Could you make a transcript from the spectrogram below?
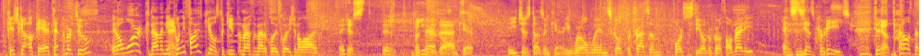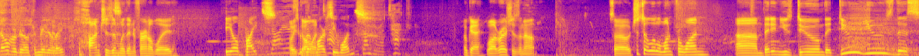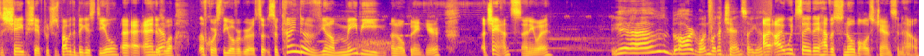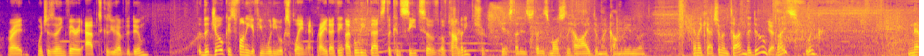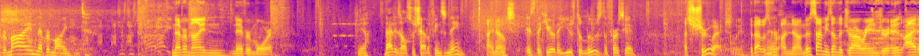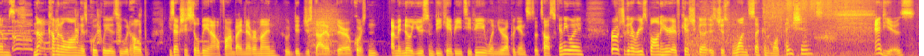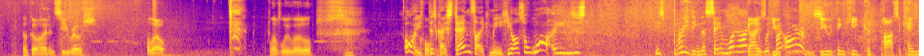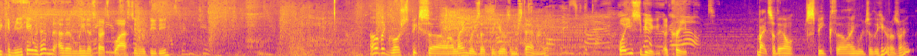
Kishka, okay, attempt number two. It'll work. Now they need Man. 25 kills to keep the mathematical equation alive. They just they just But beamed his doesn't ass. care. He just doesn't care. He whirlwinds, goes for Trasm, forces the overgrowth already. And since he has creeps, Yep. dispels that overgrowth immediately. Punches him with Infernal Blade. Steel bites. Dire's Oh, he's The going. Marci once. under attack. Okay, well Rosh isn't up. So just a little one for one. Um, they didn't use Doom. They do use this shapeshift, which is probably the biggest deal, uh, and as Yep. well, of course, the overgrowth. So, so kind of, you know, maybe an opening here, a chance anyway. Yeah, a hard one, but a chance, I guess. I, I would say they have a snowball's chance in hell, right? Which is, I think, very apt because you have the Doom. The joke is funny if you when you explain it, right? I think I believe that's the conceit of, of comedy. Sure. Yes, that is that is mostly how I do my comedy anyway. Can I catch them in time? They do. Yes. Nice. Blink. Never mind, never mind. Never mind, never more. Yeah, that is also Shadow Fiend's name. I know. Is the hero they used to lose the first game. That's true, actually. But that was Yeah. for unknown. This time he's on the Drow Ranger, and his items not coming along as quickly as he would hope. He's actually still being outfarmed by Nevermind, who did just die up there. Of course, I mean, no use in BKB TP when you're up against the Tusk anyway. Rosh is going to respawn here if Kishka is just one second more patient. And he is. He'll go ahead and see Rosh. Hello. Lovely little. Oh, he, Cool. this guy stands like me. He also wa- He just. He's breathing the same way I Guys, do with do you, my arms. do you think he could possibly. Can we communicate with him? And then Lina starts blasting with DD. has been killed. I don't think Rosh speaks uh, a language that the heroes understand, right? Into the dark. Well, he used to be a, a creep. Right, so they don't speak the language of the heroes, right?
